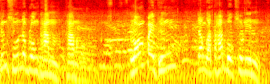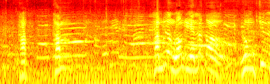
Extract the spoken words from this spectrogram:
ถึงศูนย์ดำรงธรรมครับร้องไปถึงจังหวัดทหารบกสุรินทร์ครับทำ ทำเรื่องร้องเรียนแล้วก็ลงชื่อ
